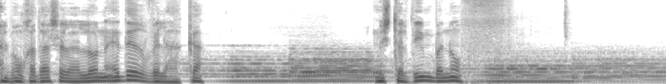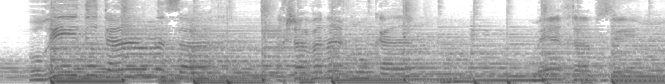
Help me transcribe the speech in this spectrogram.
אלבום חדש של אלון עדר ולהקה. משתלבים בנוף. הורידו את המסך, עכשיו אנחנו כאן, מחפשים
